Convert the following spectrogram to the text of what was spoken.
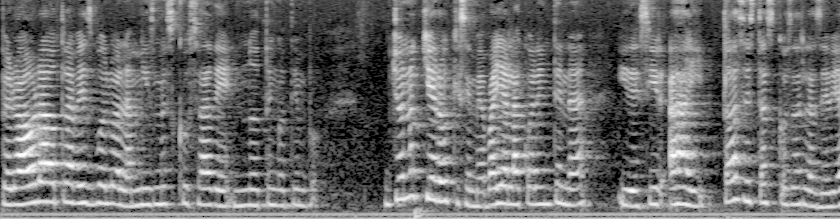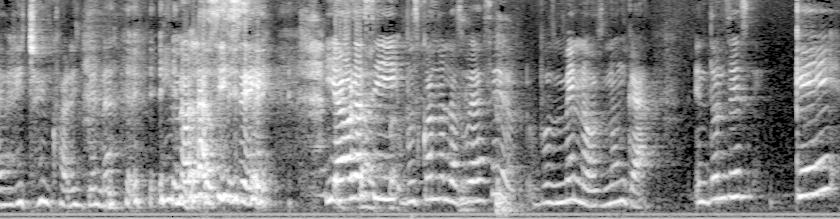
pero ahora otra vez vuelvo a la misma excusa de no tengo tiempo. Yo no quiero que se me vaya la cuarentena y decir, ay, todas estas cosas las debía haber hecho en cuarentena y no, las hice. Y ahora sí, pues ¿cuándo las voy a hacer? Pues menos, nunca. Entonces, ¿qué,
